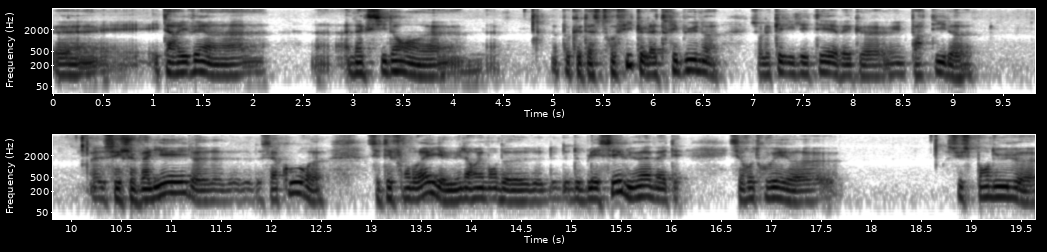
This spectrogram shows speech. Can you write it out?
euh, est arrivé un, accident un peu catastrophique. La tribune sur laquelle il était avec une partie de ses chevaliers, de, sa cour, s'est effondrée. Il y a eu énormément de, blessés. Lui-même s'est retrouvé euh, suspendu euh,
